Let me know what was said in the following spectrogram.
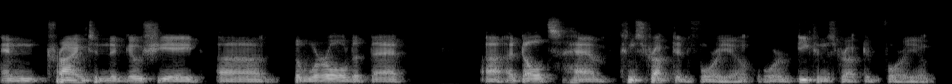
and trying to negotiate uh, the world that uh, adults have constructed for you or deconstructed for you.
